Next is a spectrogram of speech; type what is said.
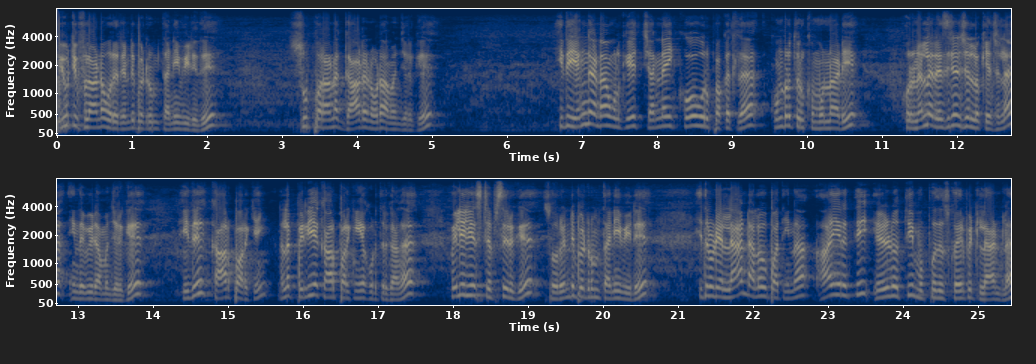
பியூட்டிஃபுல்லான ஒரு ரெண்டு பெட்ரூம் தனி வீடு இது. சூப்பரான கார்டனோட அமைஞ்சிருக்கு. இது எங்கன்னா உங்களுக்கு சென்னை கோவூர் பக்கத்தில் குன்றத்தூருக்கு முன்னாடி ஒரு நல்ல ரெசிடென்ஷியல் லொக்கேஷனில் இந்த வீடு அமைஞ்சிருக்கு. இது கார் பார்க்கிங் நல்ல பெரிய கார் பார்க்கிங்காக கொடுத்துருக்காங்க. வெளியிலேயே ஸ்டெப்ஸ் இருக்குது ஸோ ரெண்டு பெட்ரூம் தனி வீடு. இதனுடைய லேண்ட் அளவு பார்த்தீங்கன்னா ஆயிரத்தி எழுநூற்றி முப்பது ஸ்கொயர் ஃபீட் லேண்டில்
